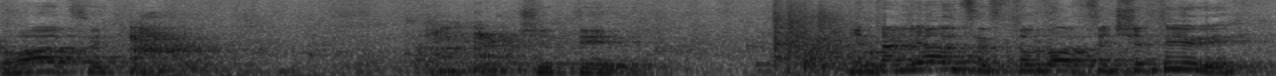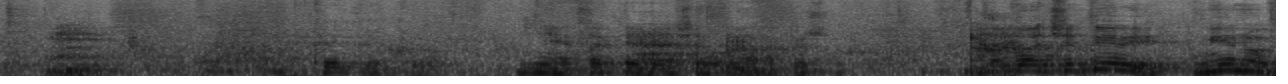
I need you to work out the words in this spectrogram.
124. Итальянцы 124. КГ. Не, так я сейчас я напишу. 124 минус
